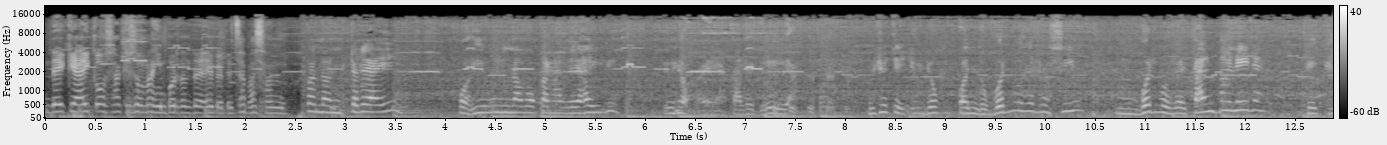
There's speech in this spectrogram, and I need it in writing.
de que hay cosas que son más importantes de lo que te está pasando. Cuando entré ahí, cogí una bocana de aire y no qué alegría. Pues yo- yo cuando vuelvo de Rocío, vuelvo de tal manera que, que-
